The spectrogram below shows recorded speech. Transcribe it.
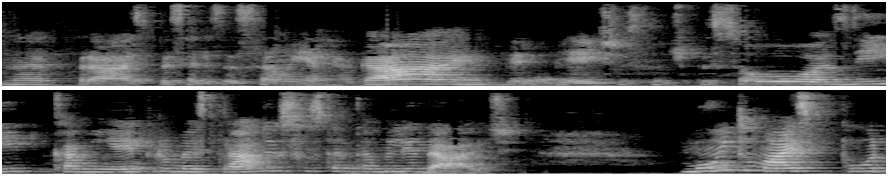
né, para especialização em RH, em MBA em gestão de pessoas e caminhei para o mestrado em sustentabilidade muito mais por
